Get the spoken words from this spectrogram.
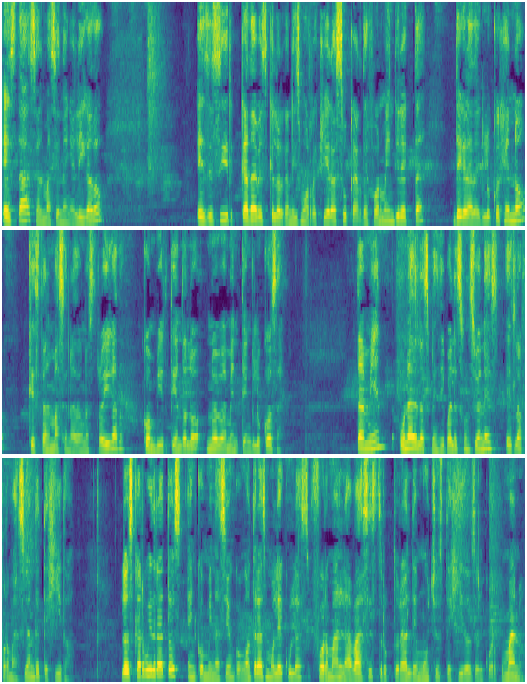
Esta se almacena en el hígado, es decir, cada vez que el organismo requiere azúcar de forma indirecta, degrada el glucógeno que está almacenado en nuestro hígado, convirtiéndolo nuevamente en glucosa. También una de las principales funciones es la formación de tejido. Los carbohidratos, en combinación con otras moléculas, forman la base estructural de muchos tejidos del cuerpo humano,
